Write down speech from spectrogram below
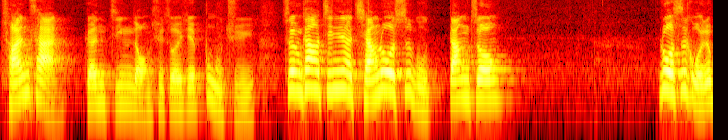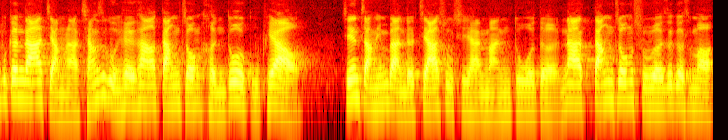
船产跟金融去做一些布局。所以，我们看到今天的强弱势股当中，弱势股我就不跟大家讲了。强势股你可以看到当中很多的股票，今天涨停板的加速其实还蛮多的。那当中除了这个什么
